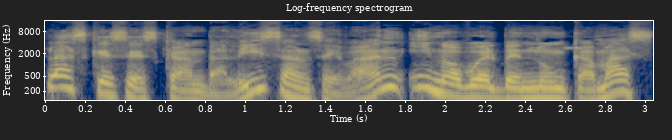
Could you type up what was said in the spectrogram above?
las que se escandalizan, se van y no vuelven nunca más.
